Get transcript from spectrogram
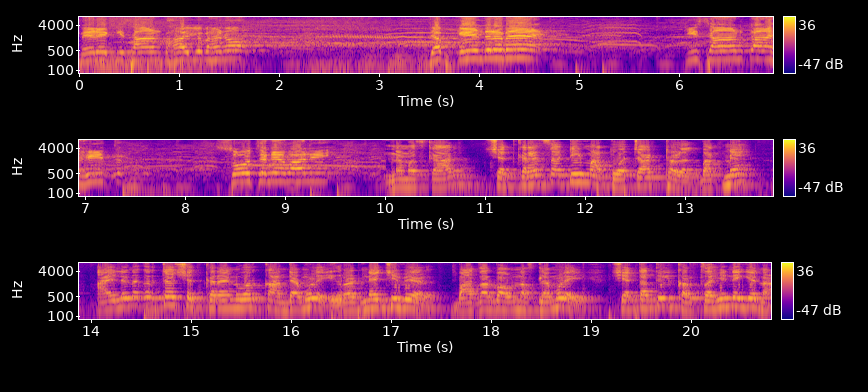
मेरे किसान भाइयों बहनों जब केंद्र में किसान का हित सोचने वाली नमस्कार शेतकऱ्यांसाठी महत्त्वाच्या ठळक बातम्या. आयलेनगरच्या शेतकऱ्यांवर कांद्यामुळे रडण्याची वेळ बाजारभाव नसल्यामुळे शेतातील खर्चही निघेना.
